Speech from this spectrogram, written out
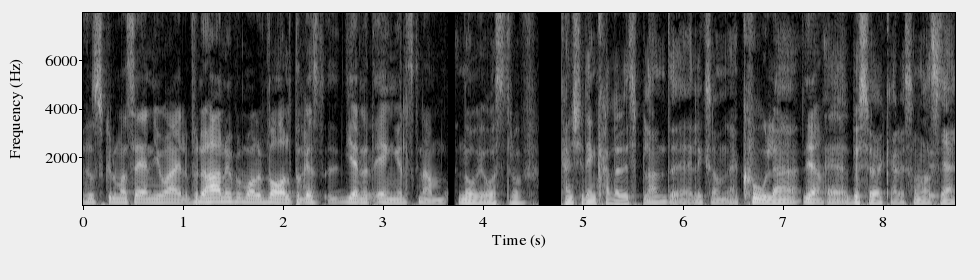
hur skulle man säga New Island? För då har han uppenbarligen valt att ge ett engelskt namn. Novi Ostrov. Kanske den kallades bland eh, liksom, coola Ja. eh, besökare som alltså, jag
